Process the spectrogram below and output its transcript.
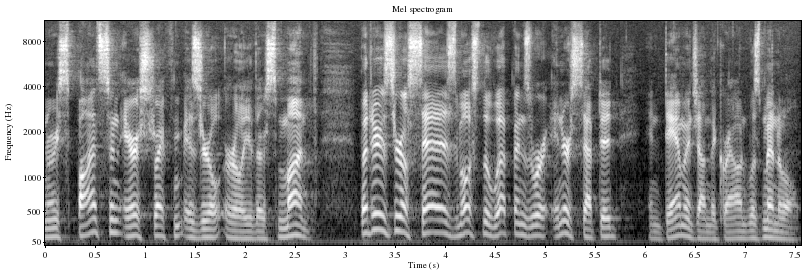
in response to an airstrike from Israel earlier this month. But Israel says most of the weapons were intercepted and damage on the ground was minimal.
